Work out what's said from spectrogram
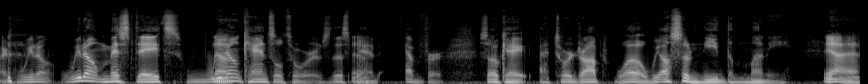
Like we don't we don't miss dates. We No. don't cancel tours. This Yeah. band ever. So okay, a tour dropped. Whoa, we also need the money. yeah,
